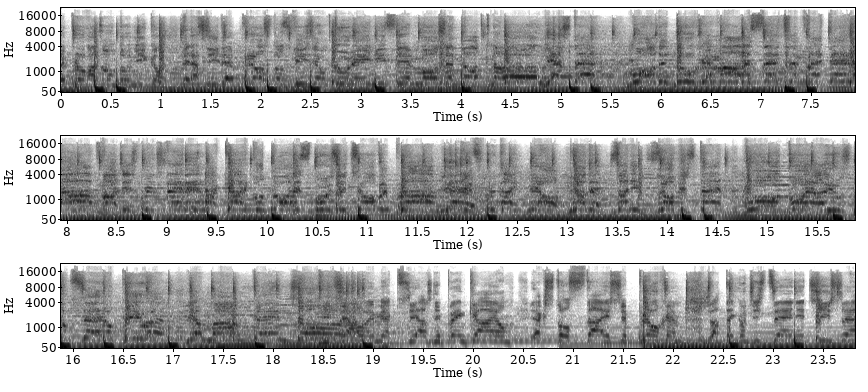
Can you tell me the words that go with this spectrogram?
które prowadzą donikąd Teraz idę prosto z wizją, której nic nie może dotknąć. Jestem młody duchem, ale sercem weteran. 24 na karku, to jest mój życiowy plan. Więc pytaj mnie o radę, zanim zrobisz ten błąd Bo ja już to przerobiłem, ja mam ten job. Widziałem jak przyjaźnie pękają, jak sztos staje się prochem. Dlatego dziś cenię ciszę,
